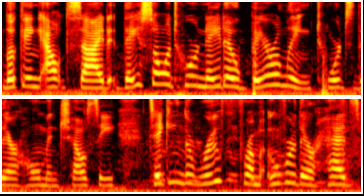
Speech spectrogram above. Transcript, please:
Looking outside, they saw a tornado barreling towards their home in Chelsea, taking the roof from over their heads,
